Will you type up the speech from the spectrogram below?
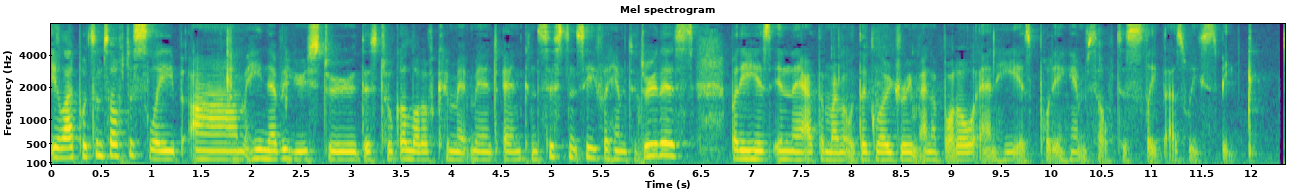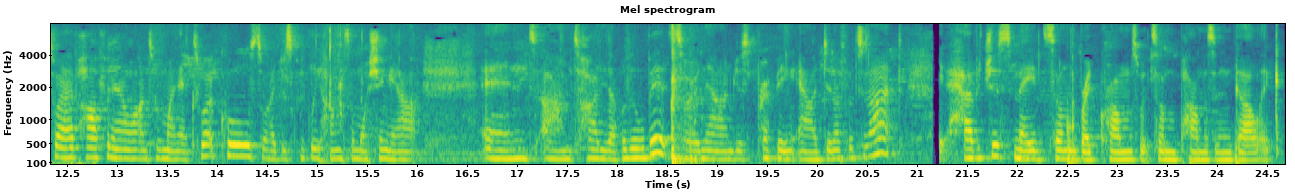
Eli puts himself to sleep. Um, he never used to. This took a lot of commitment and consistency for him to do this, but he is in there at the moment with a glow dream and a bottle, and he is putting himself to sleep as we speak. So I have half an hour until my next work call, so I just quickly hung some washing out and um, tidied up a little bit. So now I'm just prepping our dinner for tonight. I have just made some breadcrumbs with some parmesan garlic,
